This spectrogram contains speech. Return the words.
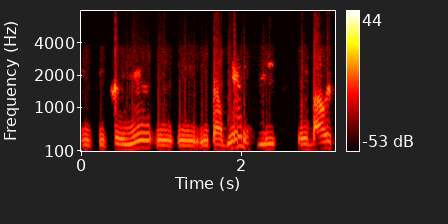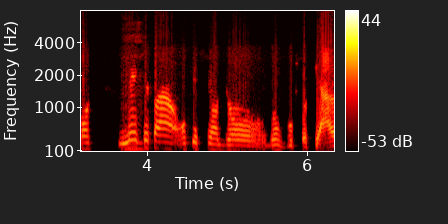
et créer et établir et bah réponse. Mais c'est pas en question d'un groupe social.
